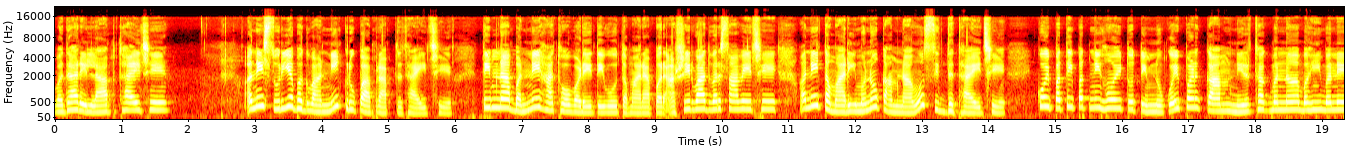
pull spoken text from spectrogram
વધારે લાભ થાય છે. અને સૂર્ય ભગવાનની કૃપા પ્રાપ્ત થાય છે. તેમના બંને હાથો વડે તેઓ તમારા પર આશીર્વાદ વરસાવે છે અને તમારી મનોકામનાઓ સિદ્ધ થાય છે. કોઈ પતિ પત્ની હોય તો તેમનું કોઈ પણ કામ નિર્થક ન બહી બને.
